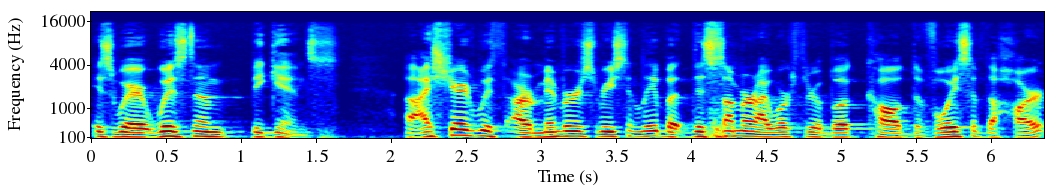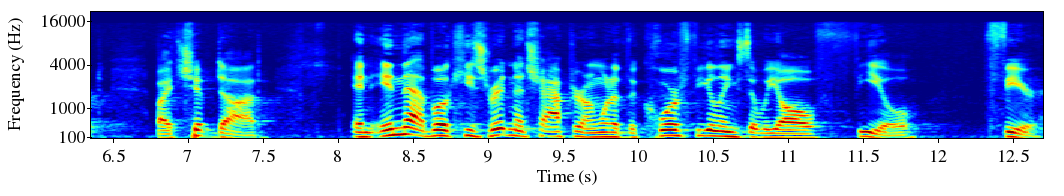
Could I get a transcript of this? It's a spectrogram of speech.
is where wisdom begins. Uh, I shared with our members recently, but this summer I worked through a book called The Voice of the Heart by Chip Dodd. And in that book, he's written a chapter on one of the core feelings that we all feel fear.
